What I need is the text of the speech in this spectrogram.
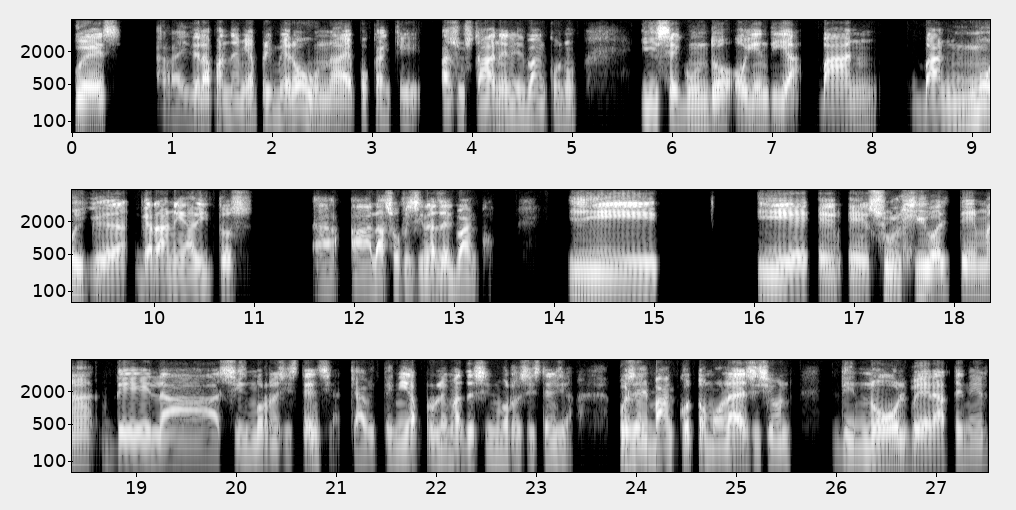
pues a raíz de la pandemia, primero una época en que asustaban en el banco, ¿no? Y segundo, hoy en día van, van muy graneaditos a, las oficinas del banco. Y y eh, eh, eh, surgió el tema de la sismoresistencia, que tenía problemas de sismoresistencia. Pues el banco tomó la decisión de no volver a tener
